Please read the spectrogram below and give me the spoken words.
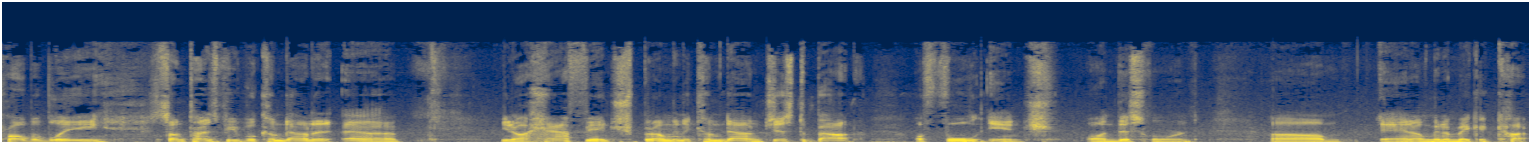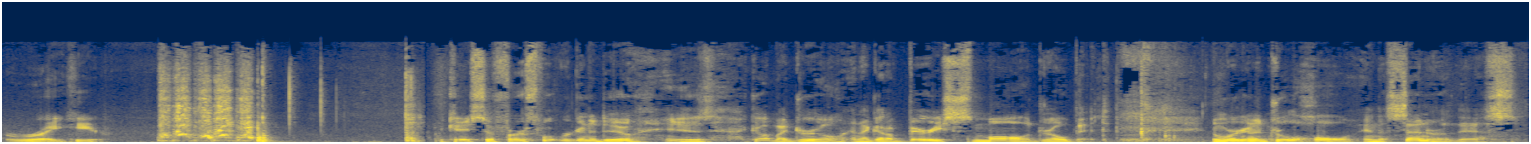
Probably, sometimes people come down at, uh, you know, a half inch. But I'm to come down just about a full inch on this horn. Um, and I'm to make a cut right here. Okay, so first what we're to do is I got my drill and I got a very small drill bit. And we're to drill a hole in the center of this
